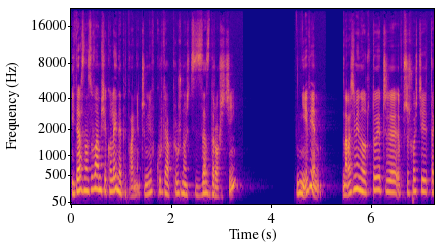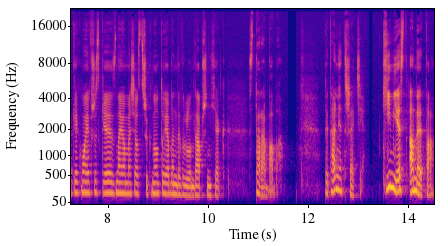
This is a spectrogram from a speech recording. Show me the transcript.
I teraz nasuwa mi się kolejne pytanie. Czy mnie wkurwia próżność z zazdrości? Nie wiem. Na razie mnie notuje, czy w przyszłości, tak jak moje wszystkie znajome się ostrzykną, to ja będę wyglądała przy nich jak stara baba. Pytanie trzecie. Kim jest Aneta?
